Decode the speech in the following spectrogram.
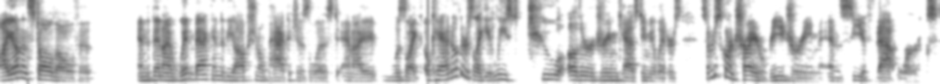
I uninstalled all of it and then I went back into the optional packages list and I was like, okay, I know there's like at least two other Dreamcast emulators. So I'm just going to try Redream and see if that works.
